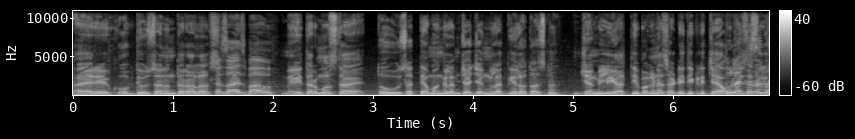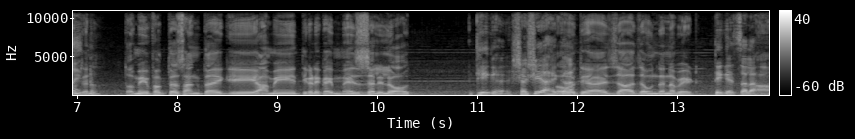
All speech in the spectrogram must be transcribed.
काय रे खूप दिवसानंतर आलास? कसा आहेस भाऊ? मी तर मस्त आहे. तू सत्यमंगलमच्या जंगलात गेला होतास ना? जंगली हत्ती बघण्यासाठी तिकडचे तुला ऑफिसर आले होते ना? तुम्ही फक्त सांगताय की आम्ही तिकडे काही मेस झालेलो आहोत. ठीक आहे शशी आहे हो का? ते आहे. जा जाऊन त्यांना भेट. ठीक आहे चला. हा.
